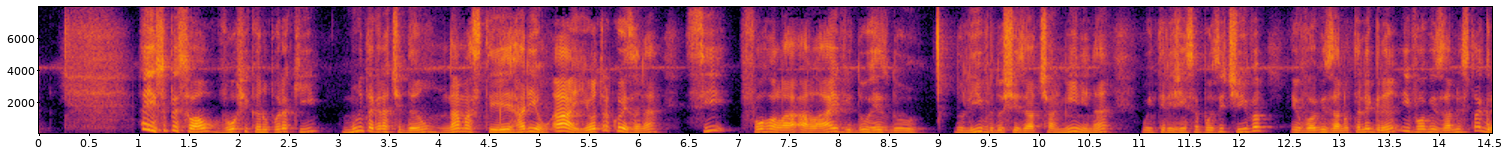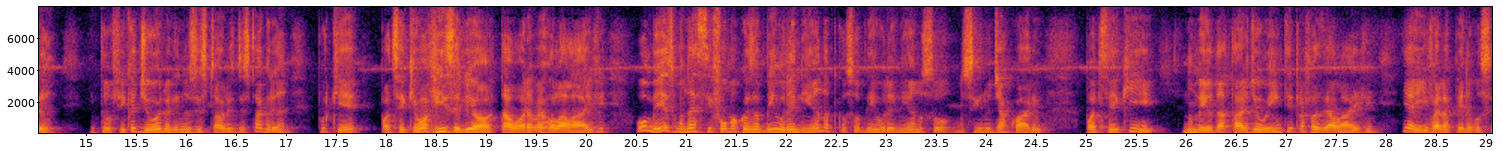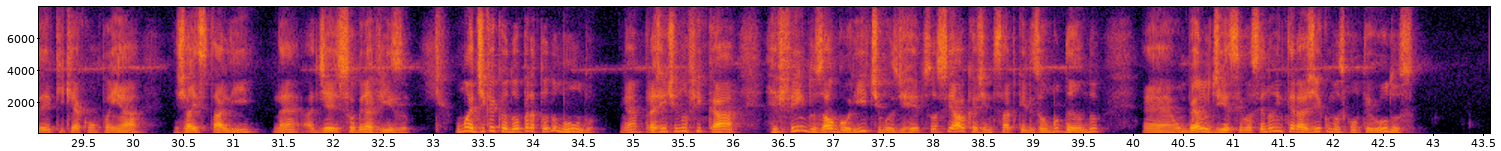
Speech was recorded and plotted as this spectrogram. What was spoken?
É isso, pessoal. Vou ficando por aqui. Muita gratidão. Namastê, Harion. Ah, e outra coisa, né? Se for rolar a live do, do, do livro do Xato Charmini, né? O Inteligência Positiva, eu vou avisar no Telegram e vou avisar no Instagram. Então fica de olho ali nos stories do Instagram, porque pode ser que eu avise ali, ó, tal hora vai rolar live. Ou mesmo, né, se for uma coisa bem uraniana, porque eu sou bem uraniano, sou do signo de aquário, pode ser que no meio da tarde eu entre para fazer a live, e aí vale a pena você que quer acompanhar, já está ali, né, sobre aviso. Uma dica que eu dou para todo mundo, né, para a gente não ficar refém dos algoritmos de rede social, que a gente sabe que eles vão mudando. É, um belo dia, se você não interagir com meus conteúdos,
